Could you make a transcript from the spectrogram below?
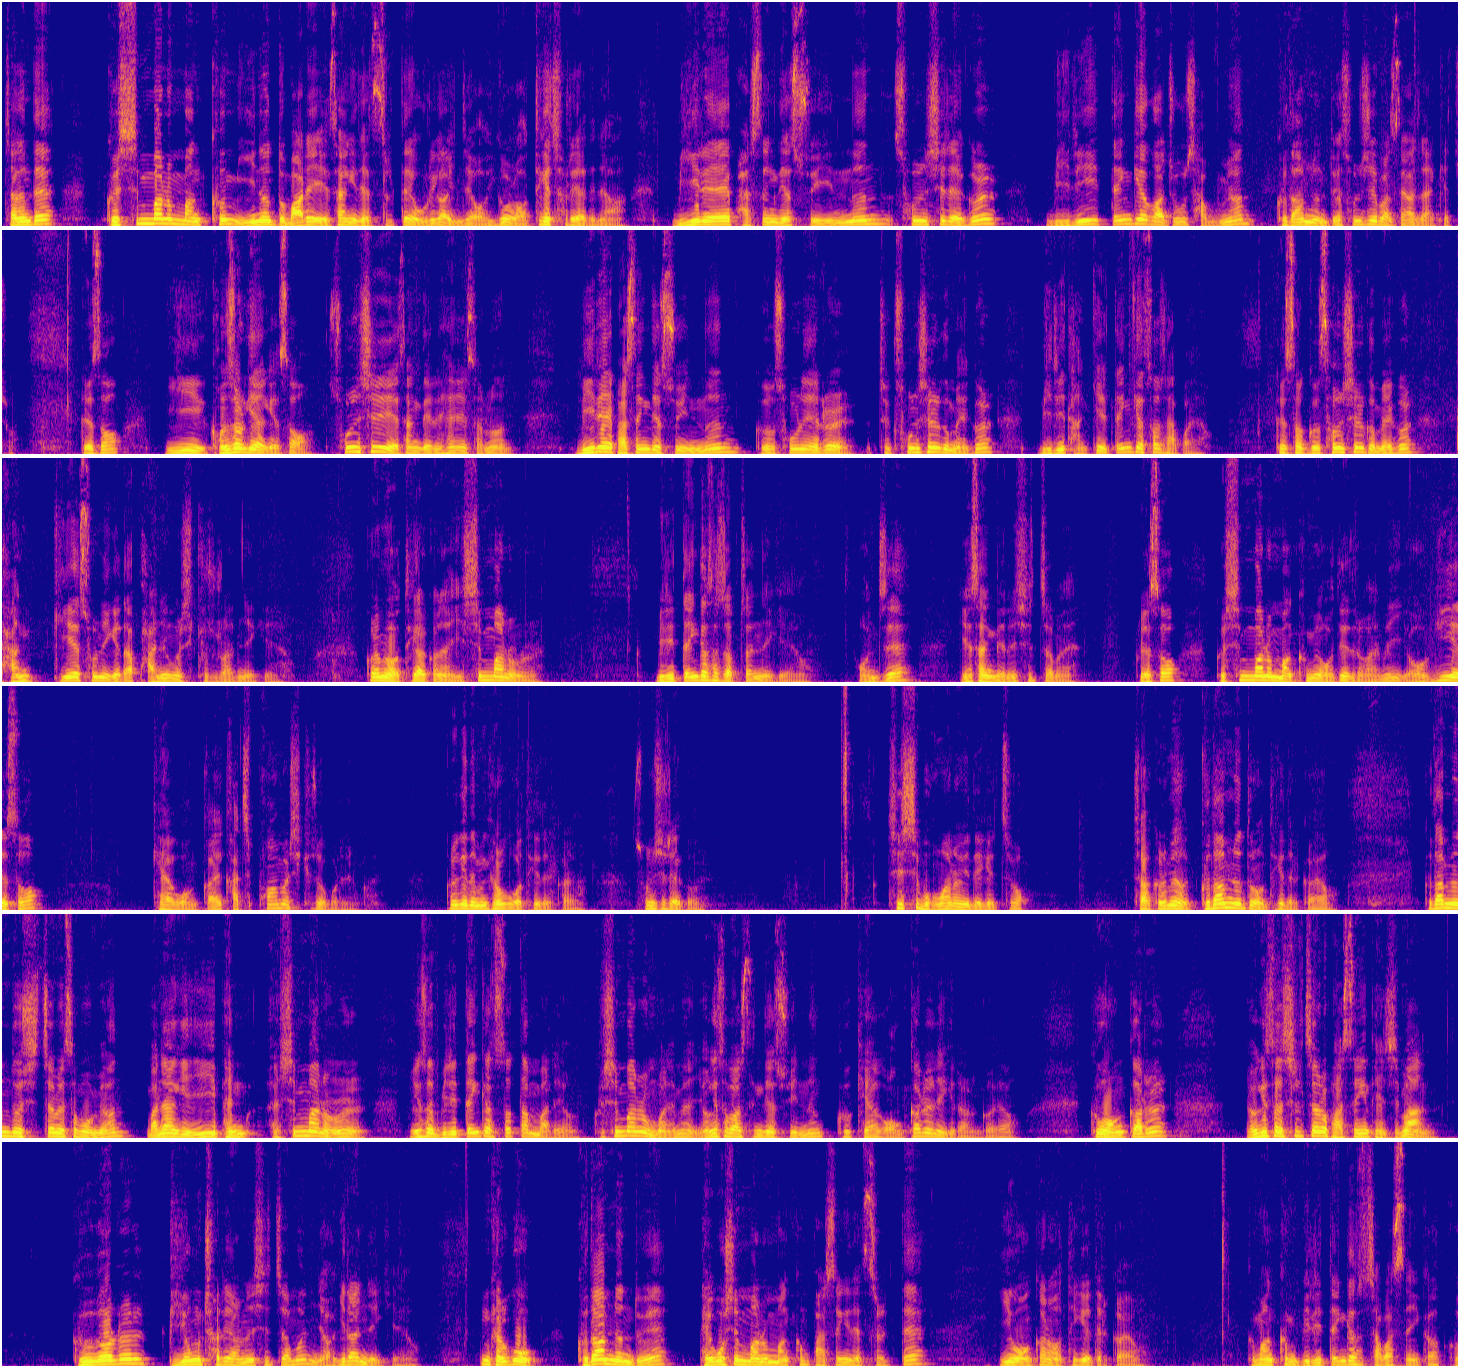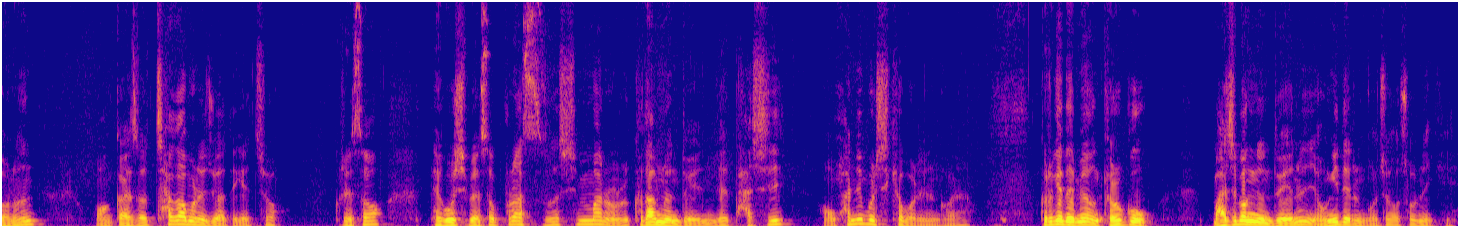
자, 근데 그 10만 원만큼 2년도 말에 예상이 됐을 때 우리가 이제 이걸 어떻게 처리해야 되냐. 미래에 발생될 수 있는 손실액을 미리 땡겨 가지고 잡으면 그 다음 연도에 손실이 발생하지 않겠죠. 그래서 이 건설계약에서 손실이 예상되는 해에서는 미래에 발생될 수 있는 그 손해를, 즉 손실 금액을 미리 단기에 땡겨서 잡아요. 그래서 그 손실 금액을 단기의 손익에다 반영을 시켜주라는 얘기예요. 그러면 어떻게 할 거냐. 이 10만 원을 미리 땡겨서 잡자는 얘기예요. 언제? 예상되는 시점에. 그래서 그 10만 원만큼이 어디에 들어가냐면 여기에서 계약 원가에 같이 포함을 시켜줘 버리는 거예요. 그렇게 되면 결국 어떻게 될까요? 손실액은 75만 원이 되겠죠? 자, 그러면 그 다음 연도는 어떻게 될까요? 그 다음 연도 시점에서 보면 만약에 이 100, 10만 원을 여기서 미리 땡겨서 썼단 말이에요. 그 10만 원은 뭐냐면 여기서 발생될 수 있는 그 계약 원가를 얘기하는 거예요. 그 원가를 여기서 실제로 발생이 되지만 그거를 비용 처리하는 시점은 여기란 얘기예요. 그럼 결국 그 다음 연도에 150만 원만큼 발생이 됐을 때 이 원가는 어떻게 해야 될까요? 그만큼 미리 땡겨서 잡았으니까 그거는 원가에서 차감을 해줘야 되겠죠. 그래서 150에서 플러스 10만 원을 그 다음 연도에 이제 다시 어, 환입을 시켜버리는 거예요. 그렇게 되면 결국 마지막 연도에는 0이 되는 거죠, 손익이.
